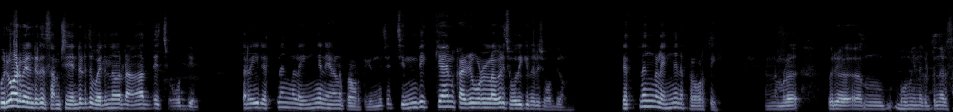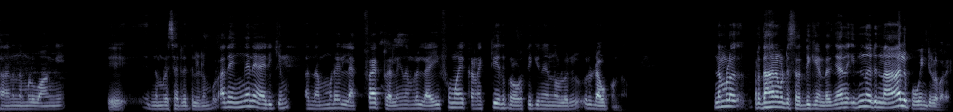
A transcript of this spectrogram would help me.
ഒരുപാട് പേര് എന്റെ അടുത്ത് സംശയം എന്റെ അടുത്ത് വരുന്നവരുടെ ആദ്യ ചോദ്യം സാർ ഈ രത്നങ്ങൾ എങ്ങനെയാണ് പ്രവർത്തിക്കുന്നത്? എന്ന് വെച്ചാൽ ചിന്തിക്കാൻ കഴിവുള്ളവർ ചോദിക്കുന്ന ഒരു ചോദ്യമാണ്. രത്നങ്ങൾ എങ്ങനെ പ്രവർത്തിക്കും? നമ്മൾ ഒരു ഭൂമിയിൽ നിന്ന് കിട്ടുന്ന ഒരു സാധനം നമ്മൾ വാങ്ങി നമ്മുടെ ശരീരത്തിൽ ഇടുമ്പോൾ അതെങ്ങനെയായിരിക്കും? അത് നമ്മുടെ ലക്ക് ഫാക്ടർ അല്ലെങ്കിൽ നമ്മുടെ ലൈഫുമായി കണക്ട് ചെയ്ത് പ്രവർത്തിക്കുന്നത് എന്നുള്ളൊരു ഒരു ഡൗട്ട് ഉണ്ടാവും. നമ്മൾ പ്രധാനമായിട്ട് ശ്രദ്ധിക്കേണ്ടത് ഞാൻ ഇന്നൊരു നാല് പോയിന്റുകൾ പറയാം.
